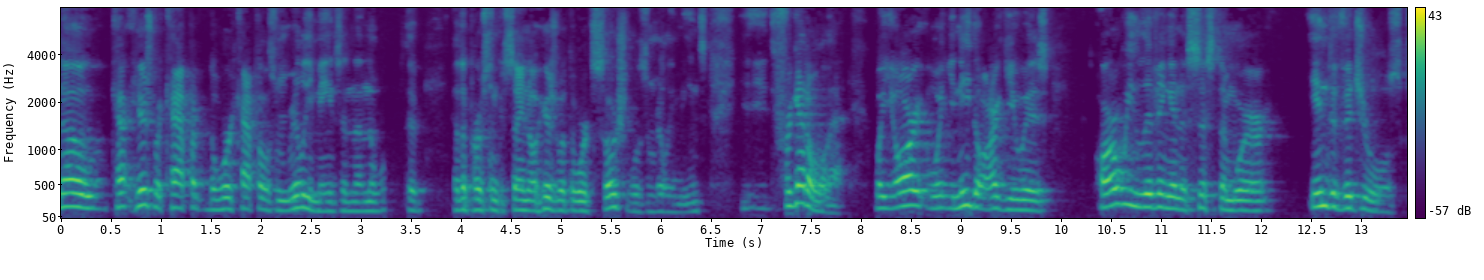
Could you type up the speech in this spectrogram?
no, ca- here's what the word capitalism really means. And then the, the other person can say, no, here's what the word socialism really means. Forget all that. What you are, what you need to argue is, are we living in a system where individuals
